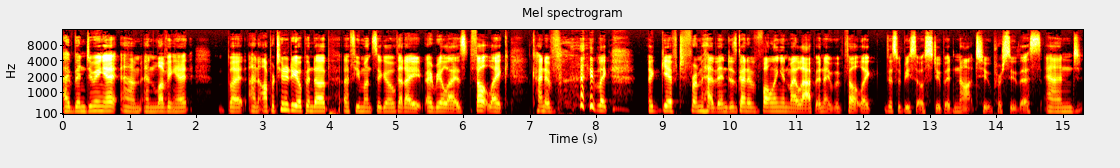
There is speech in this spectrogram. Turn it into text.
I've been doing it um, and loving it but an opportunity opened up a few months ago that I, I realized felt like kind of like a gift from heaven just kind of falling in my lap and it felt like this would be so stupid not to pursue this and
